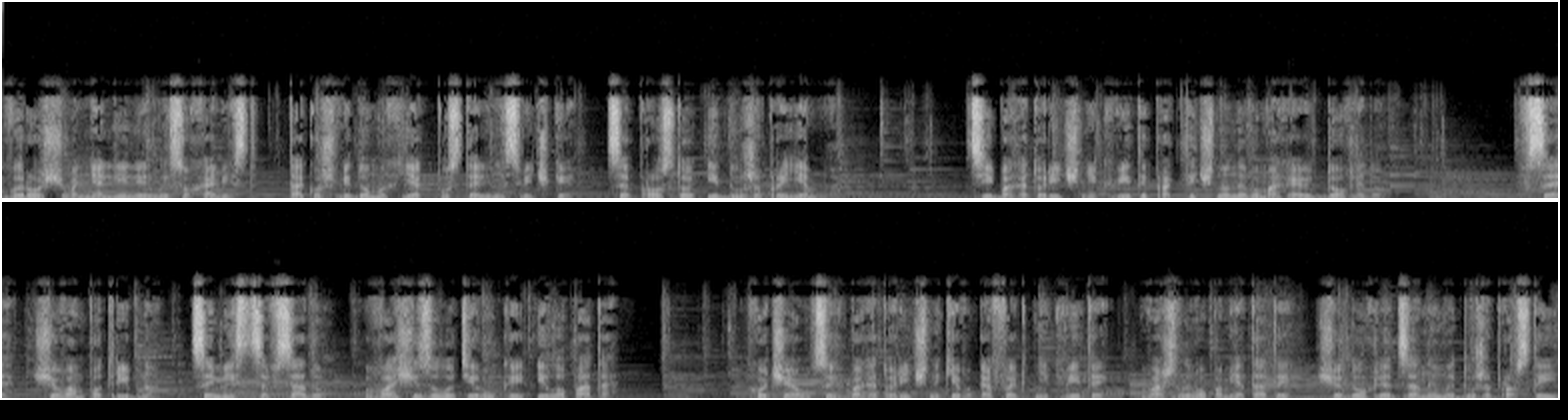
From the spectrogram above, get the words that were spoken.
Вирощування лілій лисохавіст, також відомих як пустельні свічки, це просто і дуже приємно. Ці багаторічні квіти практично не вимагають догляду. Все, що вам потрібно, це місце в саду, ваші золоті руки і лопата. Хоча у цих багаторічників ефектні квіти, важливо пам'ятати, що догляд за ними дуже простий,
